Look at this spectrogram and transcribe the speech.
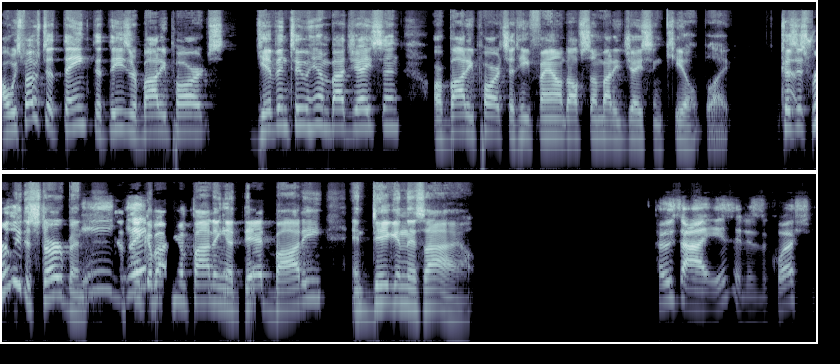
Are we supposed to think that these are body parts given to him by Jason or body parts that he found off somebody Jason killed, Blake? Because it's really disturbing He to think about him finding a dead body and digging this eye out. whose eye is it? Is the question.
